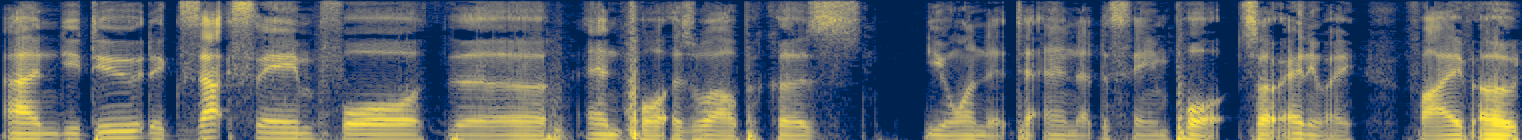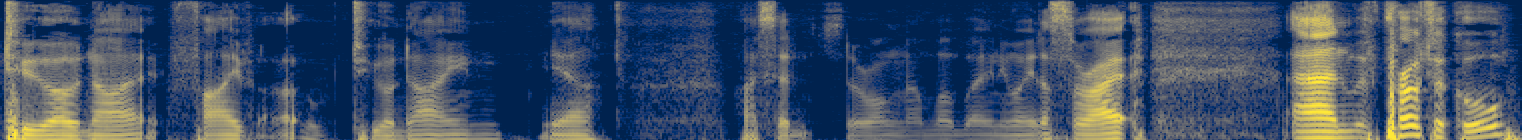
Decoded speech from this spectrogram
And you do the exact same for the end port as well because you want it to end at the same port. So anyway 50209 50209 yeah. I said the wrong number but anyway that's all right. And with protocol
